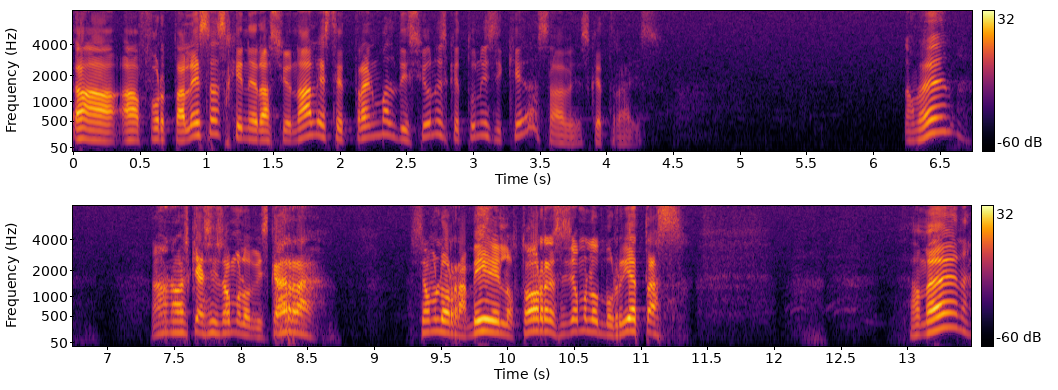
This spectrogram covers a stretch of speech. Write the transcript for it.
ah, ah, fortalezas generacionales te traen maldiciones que tú ni siquiera sabes que traes. Amén. No, no, es que así somos los Vizcarra, así somos los Ramírez, los Torres, así somos los Murrietas. Amén.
